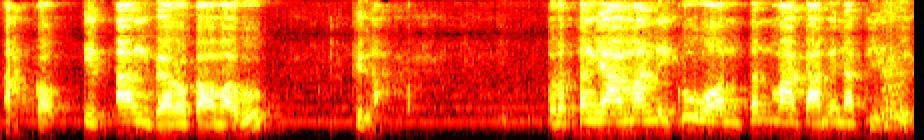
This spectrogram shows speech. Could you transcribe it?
Ahkok. It anggaro kaumahu bil ahkok. Terus teng Yaman niku wonten makame Nabi Hud.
